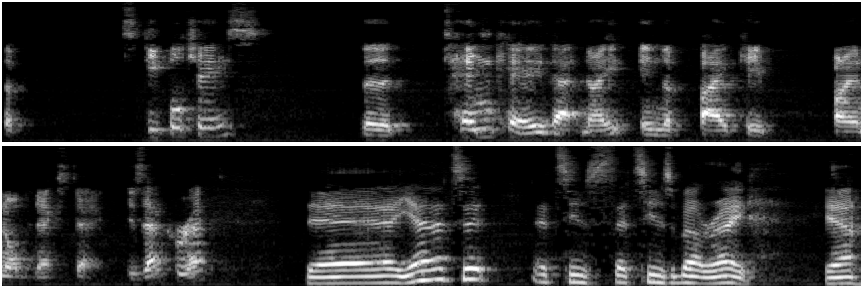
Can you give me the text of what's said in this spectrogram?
the steeplechase, the 10K that night, and the 5K final the next day. Is that correct? uh, yeah, that's it. That seems that seems about right. Yeah.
